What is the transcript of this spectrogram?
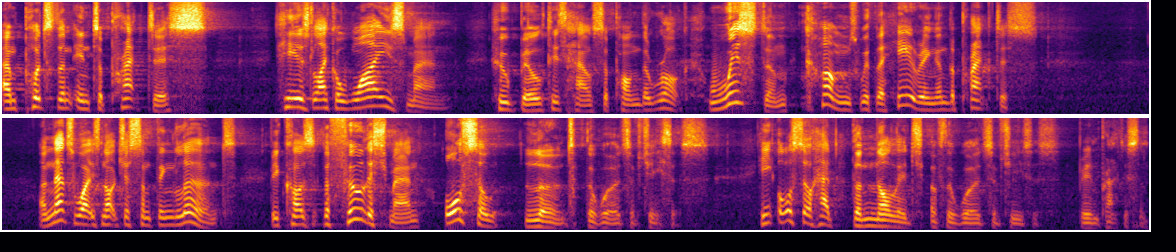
and puts them into practice, he is like a wise man who built his house upon the rock. Wisdom comes with the hearing and the practice. And that's why it's not just something learnt, because the foolish man also learnt the words of Jesus. He also had the knowledge of the words of Jesus, but he didn't practice them.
